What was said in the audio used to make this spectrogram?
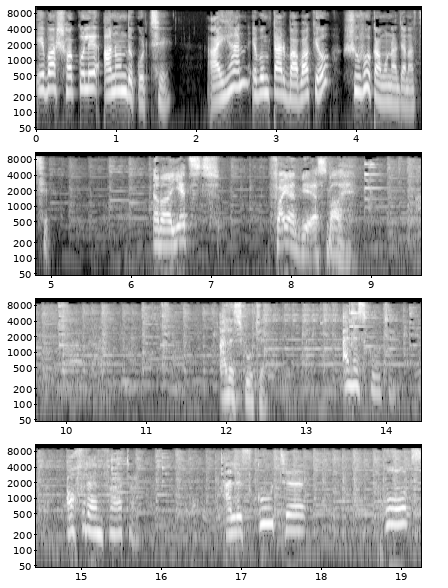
এবার সকলে আনন্দ করছে আইহান এবং তার বাবাকেও শুভকামনা জানাচ্ছে Aber jetzt feiern wir erstmal. Alles Gute. Alles Gute. Auch für deinen Vater. Alles Gute. Prost.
